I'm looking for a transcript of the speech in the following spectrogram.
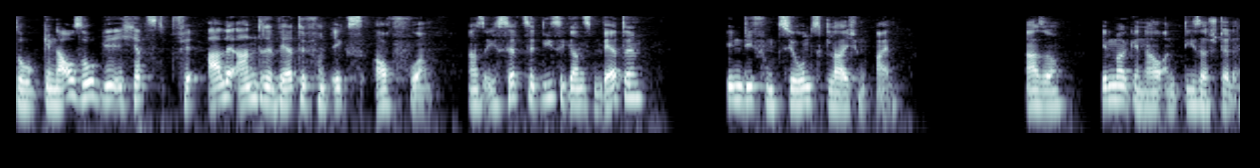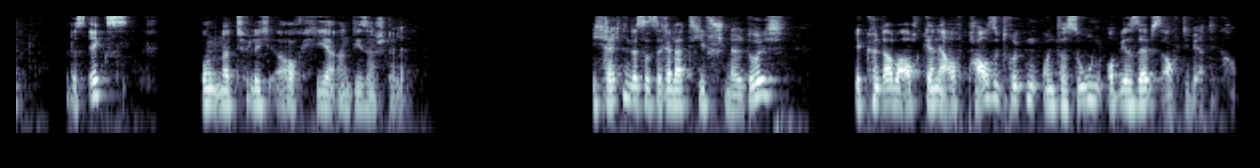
So, genauso gehe ich jetzt für alle anderen Werte von x auch vor. Also ich setze diese ganzen Werte in die Funktionsgleichung ein. Also immer genau an dieser Stelle. Für das x und natürlich auch hier an dieser Stelle. Ich rechne das jetzt relativ schnell durch. Ihr könnt aber auch gerne auf Pause drücken und versuchen, ob ihr selbst auf die Werte kommt.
